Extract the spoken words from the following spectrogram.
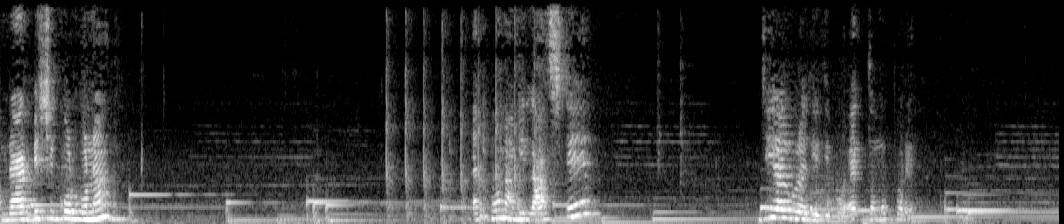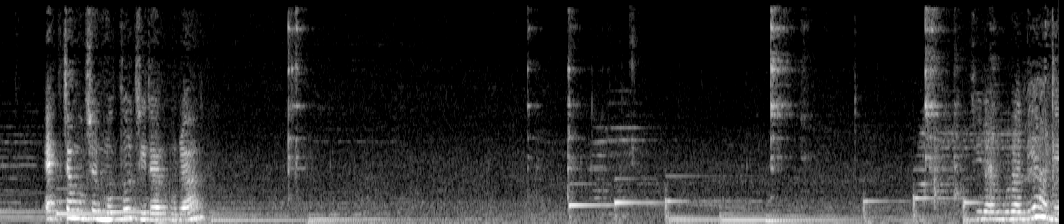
আমরা আর বেশি করব না। এখন আমি লাস্টে জিরার গুঁড়া দিয়ে দিব, একদম উপরে। এক চামচের মতো জিরার গুঁড়া। জিরার গুঁড়া দিয়ে আমি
